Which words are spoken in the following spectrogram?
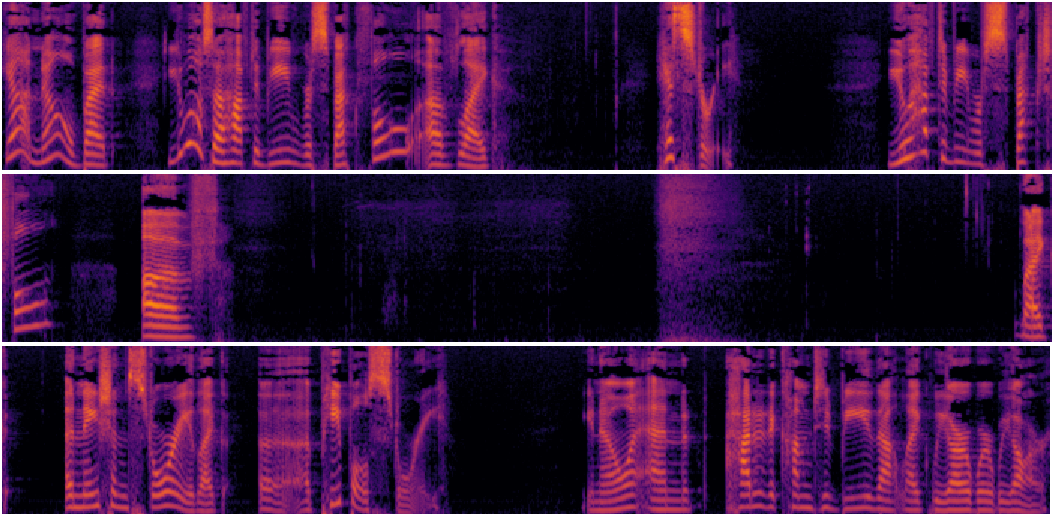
yeah no but you also have to be respectful of like history you have to be respectful of like a nation's story, like a, a people's story. You know, and how did it come to be that like we are where we are?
